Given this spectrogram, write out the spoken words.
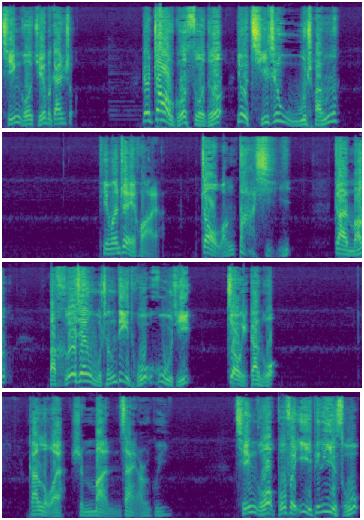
秦国绝不干涉，让赵国所得又岂止五成啊？听完这话呀，赵王大喜，赶忙把河间五城地图户籍交给甘罗。甘罗呀是满载而归，秦国不费一兵一卒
